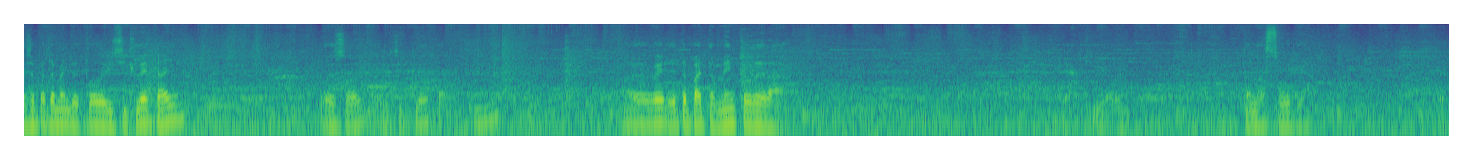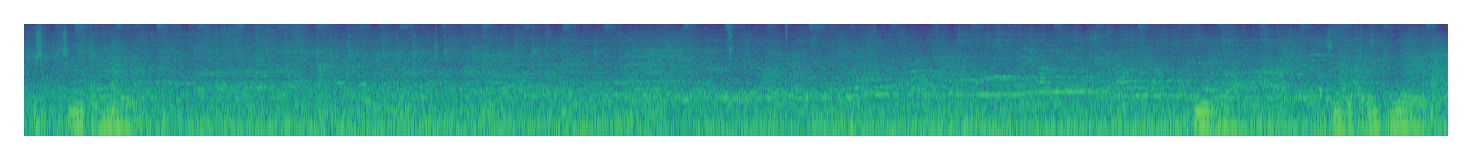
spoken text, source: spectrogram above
Es todo de bicicleta ahí. Todo eso ahí, de bicicleta. A ver, este apartamento de la. De aquí, a ver. Está la soya. 459. Y ya, 139.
